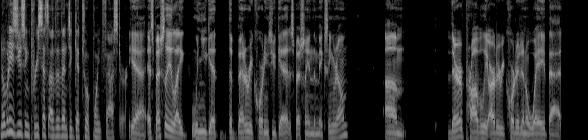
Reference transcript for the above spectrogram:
nobody's using presets other than to get to a point faster. yeah. Especially like when you get the better recordings you get, especially in the mixing realm. Um, they're probably already recorded in a way that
